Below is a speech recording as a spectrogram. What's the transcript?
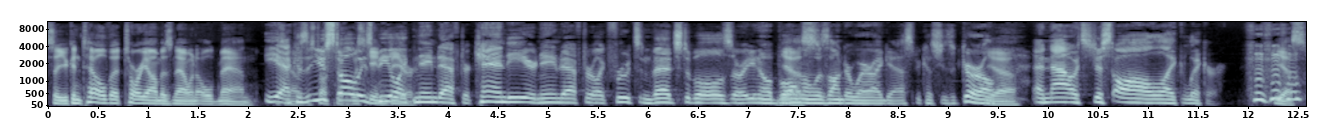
So you can tell that Toriyama is now an old man. yeah, because it used to always be like named after candy or named after like fruits and vegetables or, you know, Bulma Yes. was underwear, I guess, because she's a girl. Yeah. And now it's just all like liquor. yes.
